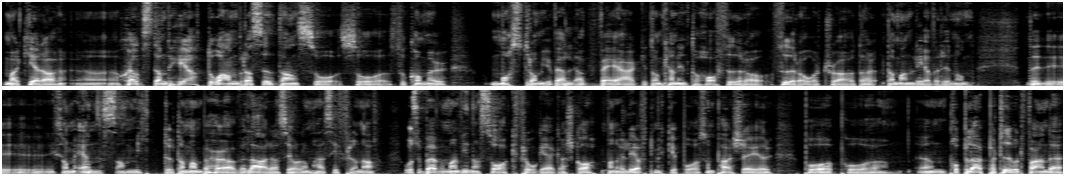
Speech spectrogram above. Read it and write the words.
markera eh, självständighet. Å andra sidan så, så, så kommer, måste de ju välja väg. De kan inte ha fyra, fyra år tror jag, där, där man lever i någon Eh, liksom ensam mitt, utan man behöver lära sig av de här siffrorna. Och så behöver man vinna sakfrågeägarskap. Man har levt mycket på, som Per säger, på, på en populär partiordförande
